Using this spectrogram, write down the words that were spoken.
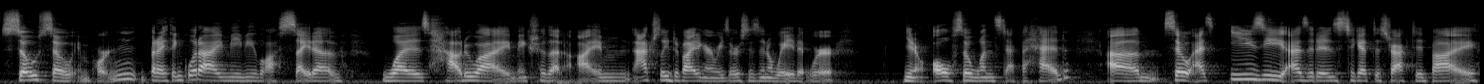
so so important, but I think what I maybe lost sight of was how do I make sure that I'm actually dividing our resources in a way that we're, you know, also one step ahead. Um, so as easy as it is to get distracted by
